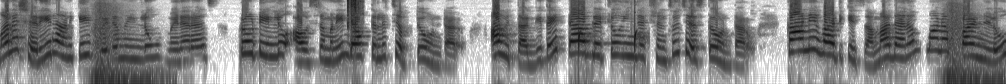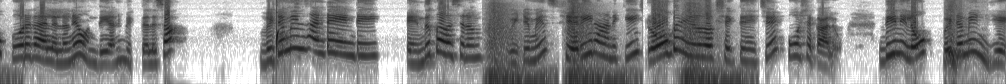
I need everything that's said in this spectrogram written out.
మన శరీరానికి విటమిన్లు మినరల్స్ ప్రోటీన్లు అవసరమని డాక్టర్లు చెప్తూ ఉంటారు. అవి తగ్గితే టాబ్లెట్లు ఇంజెక్షన్స్ చేస్తూ ఉంటారు. కానీ వాటికి సమాధానం మన పండ్లు కూరగాయలలోనే ఉంది అని మీకు తెలుసా? విటమిన్స్ అంటే ఏంటి? ఎందుకు అవసరం? విటమిన్స్ శరీరానికి రోగ నిరోధక శక్తినిచ్చే పోషకాలు. దీనిలో విటమిన్ ఏ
